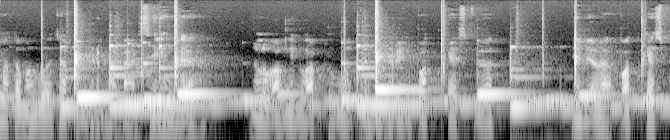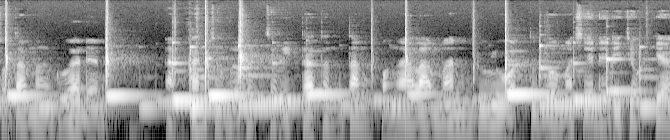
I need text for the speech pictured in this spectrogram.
pertama-tama gue ucapin terima kasih udah ngeluangin waktu buat ngedengerin podcast gue ini adalah podcast pertama gue dan akan coba bercerita tentang pengalaman dulu waktu gue masih ada di Jogja.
